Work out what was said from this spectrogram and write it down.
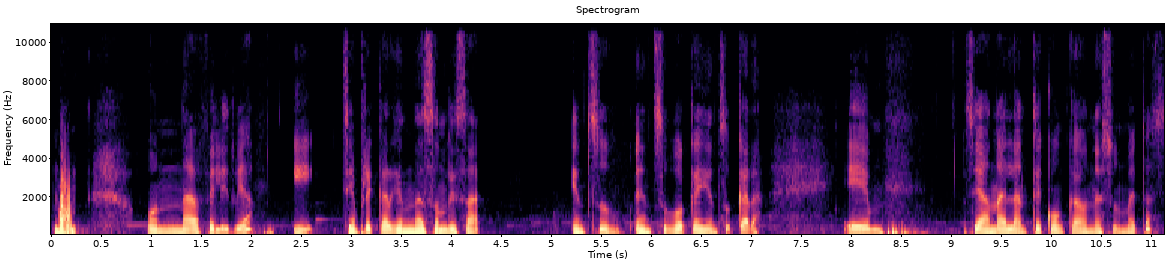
una feliz vida y siempre carguen una sonrisa en su, en su boca y en su cara. Eh, sean adelante con cada una de sus metas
